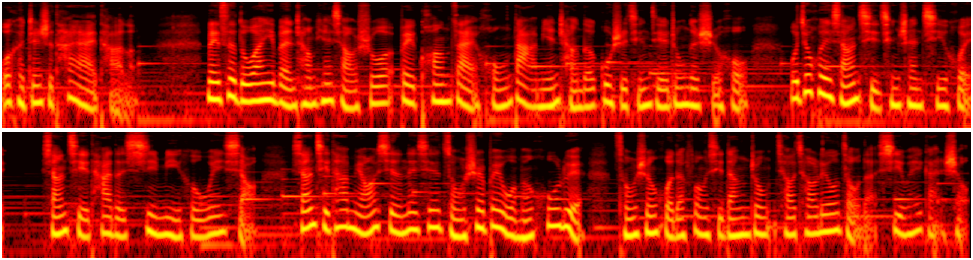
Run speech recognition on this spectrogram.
我可真是太爱他了。每次读完一本长篇小说，被框在宏大绵长的故事情节中的时候，我就会想起青山七惠。想起他的细密和微小，想起他描写的那些总是被我们忽略、从生活的缝隙当中悄悄溜走的细微感受，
